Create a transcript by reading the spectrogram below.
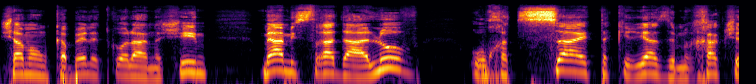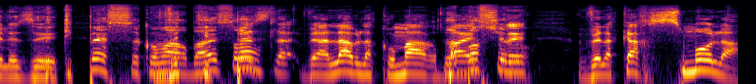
שם הוא מקבל את כל האנשים. מהמשרד העלוב הוא חצה את הקריה, זה מרחק של איזה... טיפס לקומה 14? וטיפס ועלה לקומה 14, שלו. ולקח שמאלה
